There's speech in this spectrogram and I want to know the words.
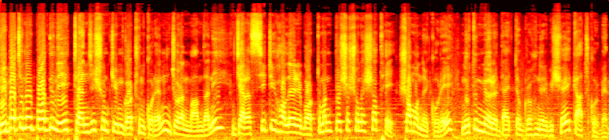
নির্বাচনের পরদিনই ট্রানজিশন টিম গঠন করেন জোরান মামদানি, যারা সিটি হলের বর্তমান প্রশাসনের সাথে সমন্বয় করে নতুন মেয়রের দায়িত্ব গ্রহণের বিষয়ে কাজ করবেন।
